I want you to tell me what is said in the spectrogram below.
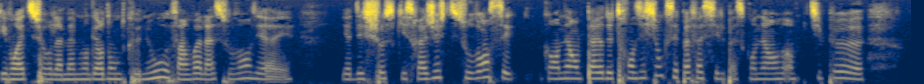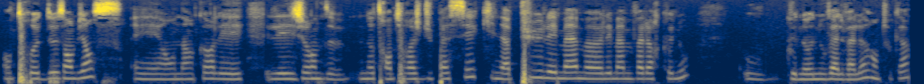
qui vont être sur la même longueur d'onde que nous. Enfin voilà, souvent il y a, y a des choses qui se réajustent. Souvent c'est quand on est en période de transition que c'est pas facile parce qu'on est un petit peu euh, entre deux ambiances et on a encore les, les gens de notre entourage du passé qui n'a plus les mêmes euh, les mêmes valeurs que nous ou que nos nouvelles valeurs en tout cas.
